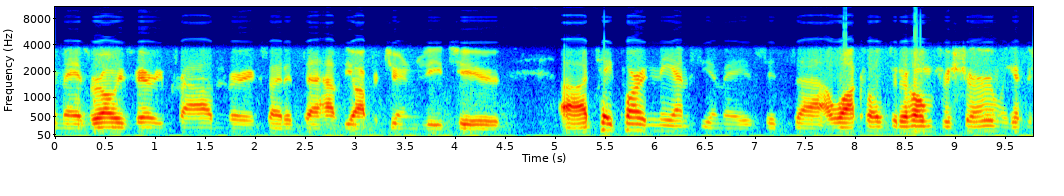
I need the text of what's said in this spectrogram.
CCMAs. We're always very proud and very excited to have the opportunity to uh, take part in the MCMAs. It's uh, a lot closer to home for sure, we get to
